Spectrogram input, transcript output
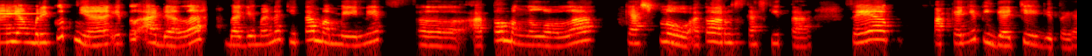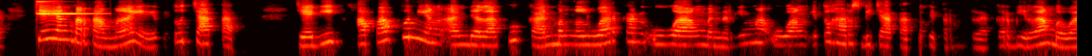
Nah, yang berikutnya itu adalah bagaimana kita memanage uh, atau mengelola cash flow atau arus kas kita. Saya pakainya 3C gitu ya. C yang pertama yaitu catat. Jadi, apa pun yang Anda lakukan, mengeluarkan uang, menerima uang, itu harus dicatat. Peter Drucker bilang bahwa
